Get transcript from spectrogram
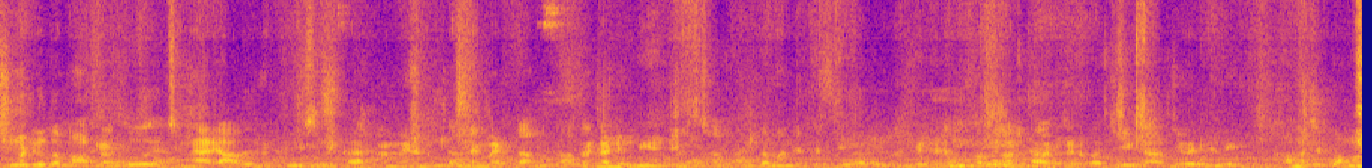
సుమంటితో మాట్లాడుతూ చిన్నారి ఆవేదన వ్యక్తం చేసింది కలెక్టర్ మేడం మీకు దండం పెడతాం ఆధార్ కార్డు ఇవ్వండి చదువుకుంటామని చెప్పేసి పెట్టడం. ఈరోజు కలెక్టర్ వచ్చి ఇక్కడ అర్జీ పెట్టింది. అమ్మ చెప్పమ్మా.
